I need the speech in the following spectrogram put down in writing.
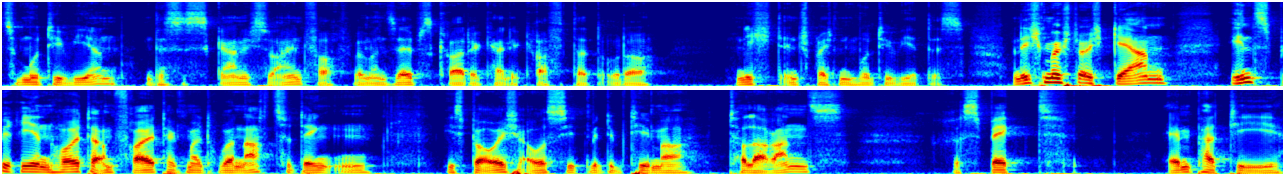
zu motivieren. Und das ist gar nicht so einfach, wenn man selbst gerade keine Kraft hat oder nicht entsprechend motiviert ist. Und ich möchte euch gern inspirieren, heute am Freitag mal drüber nachzudenken, wie es bei euch aussieht mit dem Thema Toleranz, Respekt, Empathie,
